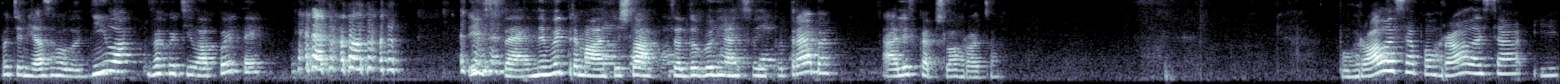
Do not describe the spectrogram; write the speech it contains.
Потім я зголодніла, захотіла пити. І все. Не витримала, пішла задовольняти свої потреби, а Аліска пішла гратися. Погралася, погралася і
